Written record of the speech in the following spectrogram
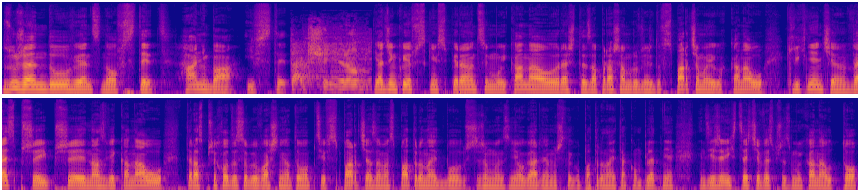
z urzędu, więc no wstyd, hańba i wstyd. Tak się nie robi. Ja dziękuję wszystkim wspierającym mój kanał, resztę zapraszam również do wsparcia mojego kanału kliknięciem wesprzyj przy nazwie kanału. Teraz przechodzę sobie właśnie na tą opcję wsparcia zamiast Patronite, bo szczerze mówiąc nie ogarniam już tego Patronite'a kompletnie, więc jeżeli chcecie wesprzeć mój kanał, to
